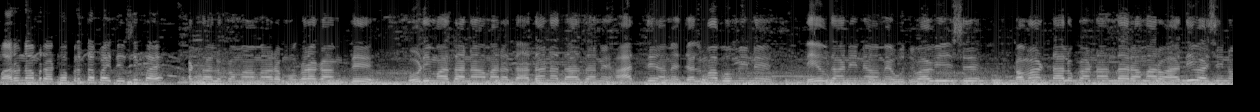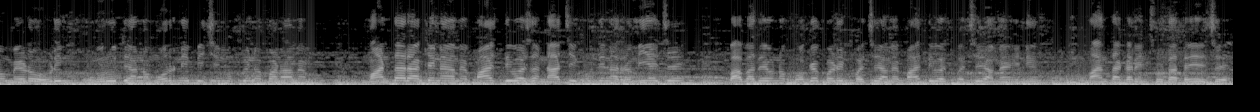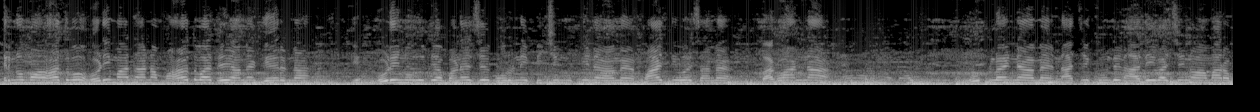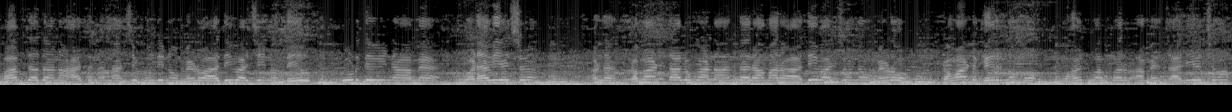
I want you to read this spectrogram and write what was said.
મારું નામ રાઠવા પ્રતાપભાઈ દેવસિંહભાઈ. તાલુકામાં અમારા મોગરા ગામથી હોળી માતાના અમારા દાદાના દાદાને હાથથી અમે જન્મભૂમિને દેવદાનીને અમે ઉજવાવીએ છીએ. કવાંટ તાલુકાના અંદર અમારો આદિવાસીનો મેળો હોળી નૃત્યનો મોરની પીછી મૂકીને પણ અમે માનતા રાખીને અમે પાંચ દિવસ નાચી કૂદીને રમીએ છીએ. બાબાદેવનો ભોગે પડીને પછી અમે પાંચ દિવસ પછી અમે એની માનતા કરીને છૂટા થઈએ છીએ. એનું મહત્ત્વ હોળી માતાના મહત્ત્વથી અમે ઘેરના હોળીનું નૃત્ય બને છે, મોરની પીછી મૂકીને અમે પાંચ દિવસ અમે ભગવાનના રૂપ લઈને અમે નાચી કુંદીને આદિવાસીનો, અમારો બાપ દાદાના હાથનો નાચી કુંદીનો મેળો આદિવાસીનો દેવ કુળદેવીને અમે વડાવીએ છીએ. અને કવાંટ તાલુકાના અંદર અમારા આદિવાસીનો મેળો કમાંડ ઘેરનો મહત્વ પર અમે ચાલીએ છીએ.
